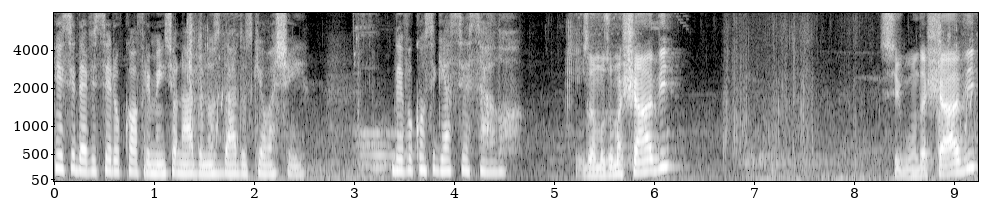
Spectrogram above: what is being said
Esse deve ser o cofre mencionado nos dados que eu achei. Devo conseguir acessá-lo. Usamos uma chave. Segunda chave.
